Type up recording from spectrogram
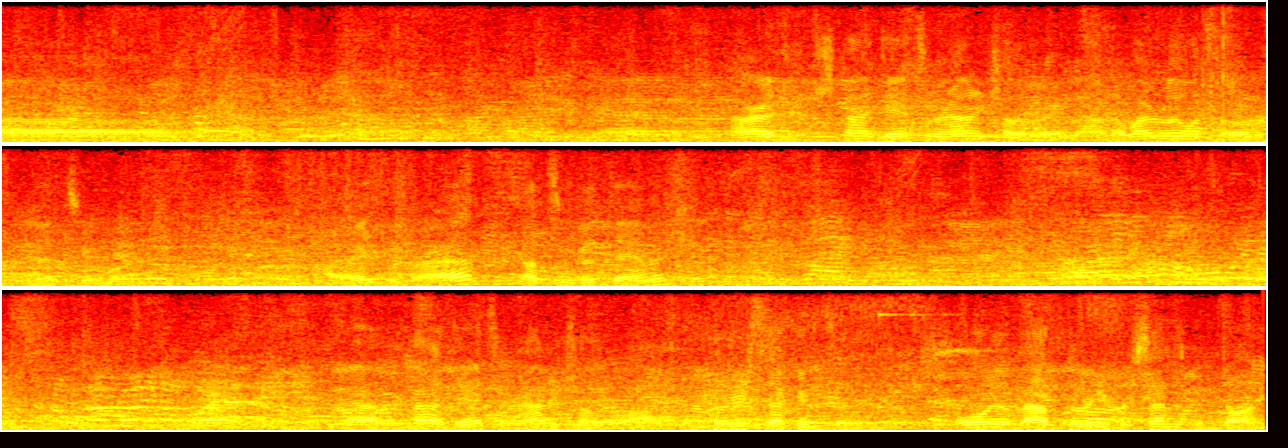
Uh, Alright, they're just kind of dancing around each other right now. Nobody really wants to overcommit too much. Alright, the grab. Got some good damage. Yeah, they're kind of dancing around each other a lot. It's been 30 seconds and only about 30% has been done.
